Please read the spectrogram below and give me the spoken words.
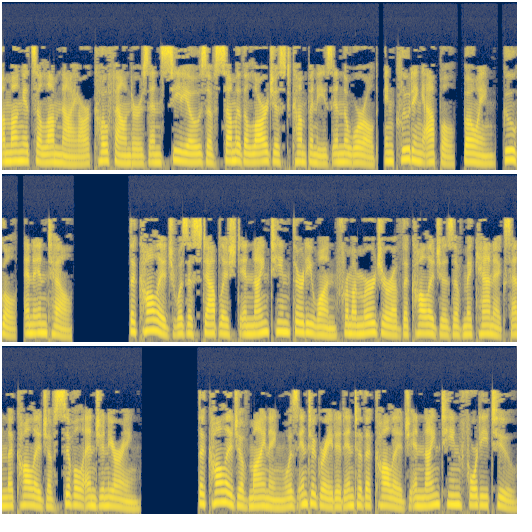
Among its alumni are co-founders and CEOs of some of the largest companies in the world, including Apple, Boeing, Google, and Intel. The college was established in 1931 from a merger of the Colleges of Mechanics and the College of Civil Engineering. The College of Mining was integrated into the college in 1942.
